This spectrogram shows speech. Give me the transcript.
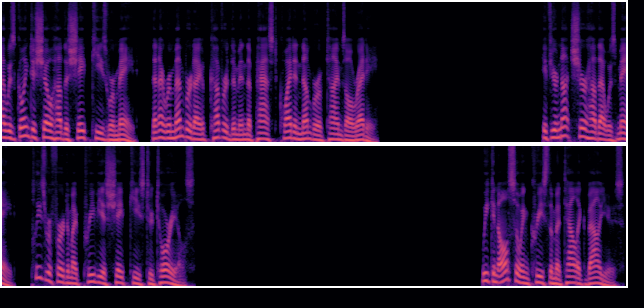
I was going to show how the shape keys were made, then I remembered I have covered them in the past quite a number of times already. If you're not sure how that was made, please refer to my previous shape keys tutorials. We can also increase the metallic values.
